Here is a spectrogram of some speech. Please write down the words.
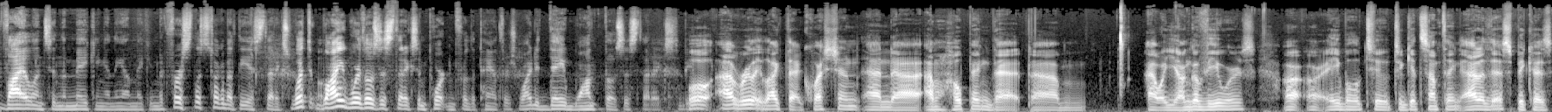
violence in the making and the unmaking. But first, let's talk about the aesthetics. What, why were those aesthetics important for the Panthers? Why did they want those aesthetics to be? Well, I really like that question, and uh, I'm hoping that um, our younger viewers are, are able to, to get something out of this because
